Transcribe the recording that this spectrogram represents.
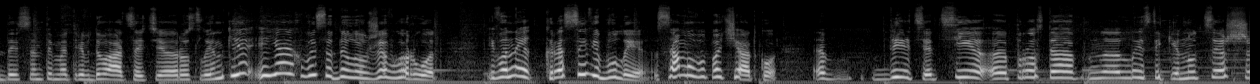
десь сантиметрів 20 рослинки, і я їх висадила вже в город. І вони красиві були з самого початку. Дивіться, ці просто листики, ну це ж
